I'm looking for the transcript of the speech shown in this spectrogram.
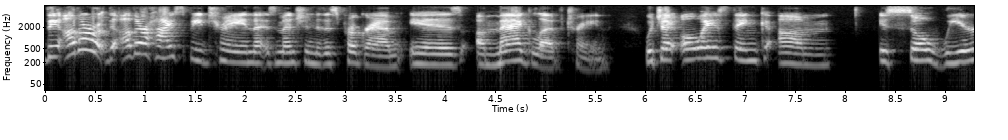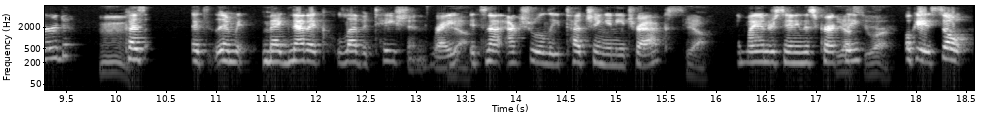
the other the other high speed train that is mentioned in this program is a maglev train, which I always think um, is so weird because mm. it's I mean, magnetic levitation, right? Yeah. It's not actually touching any tracks. Yeah. Am I understanding this correctly? Yes, you are. Okay, so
